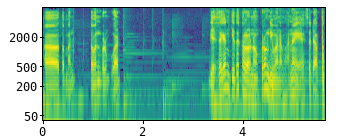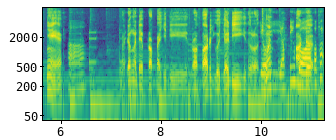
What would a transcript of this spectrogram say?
eh, teman teman perempuan biasanya kan kita kalau nongkrong di mana-mana ya sedapatnya ya kadang ngedeprok aja di trotoar juga jadi gitu loh cuman Yoi, yang penting bawa ada- apa pak?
